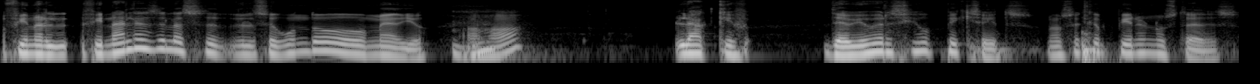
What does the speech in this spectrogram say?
Final, finales de la se- del segundo medio. Ajá. La que debió haber sido pick six. No sé qué opinan ustedes.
